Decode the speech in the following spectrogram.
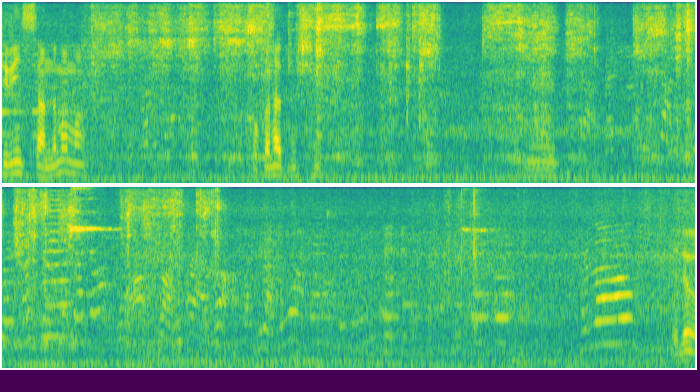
pirinç sandım ama kokonatmış. Evet. Hello.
